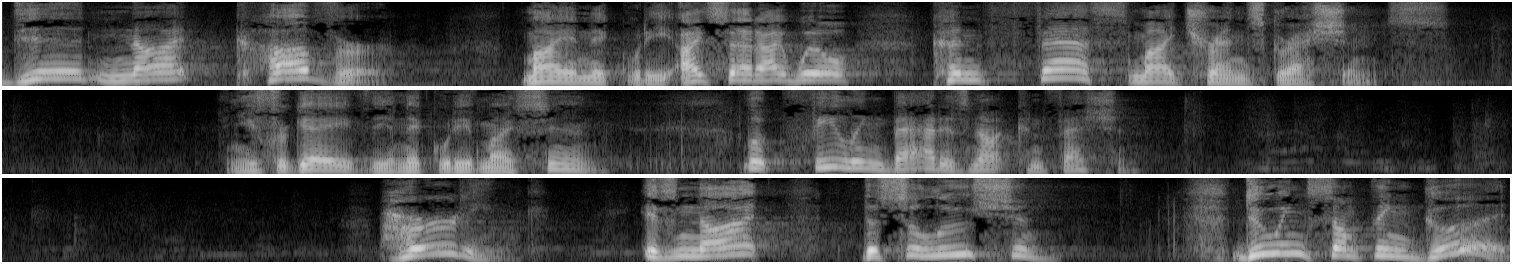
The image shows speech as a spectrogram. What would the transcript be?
did not cover my iniquity. I said, I will confess my transgressions. And you forgave the iniquity of my sin. Look, feeling bad is not confession. Hurting is not the solution. Doing something good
